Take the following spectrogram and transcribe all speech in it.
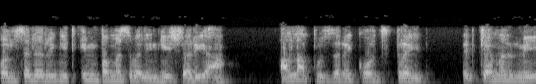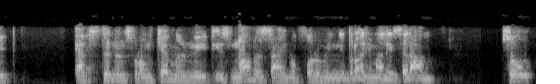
considering it impermissible in his Sharia. Allah puts the record straight that camel meat abstinence from camel meat is not a sign of following Ibrahim salam. So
